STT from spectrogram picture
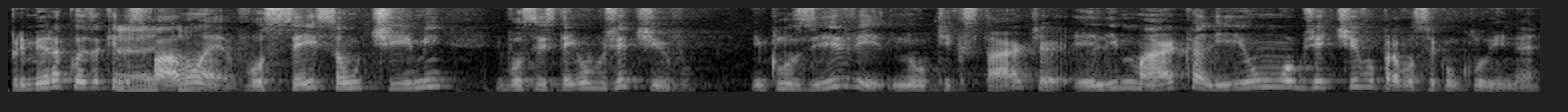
Primeira coisa que eles é, falam então. é: vocês são o time e vocês têm um objetivo. Inclusive, no Kickstarter, ele marca ali um objetivo para você concluir, né?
